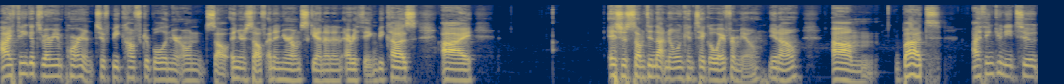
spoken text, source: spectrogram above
I think it's very important to be comfortable in your own self, in yourself, and in your own skin, and in everything. Because I, it's just something that no one can take away from you, you know. Um, but I think you need to.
